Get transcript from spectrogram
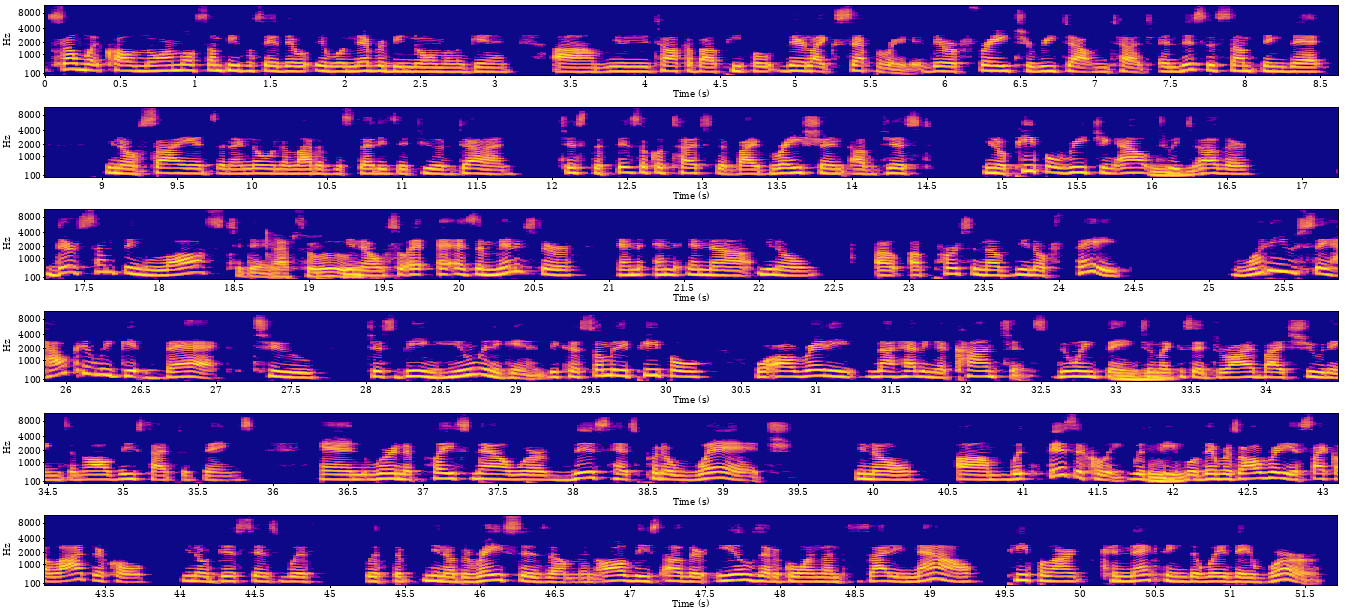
somewhat call normal? Some people say there, it will never be normal again. Um, you know, you talk about people, they're like separated. They're afraid to reach out and touch. And this is something that, you know, science, and I know in a lot of the studies that you have done, just the physical touch, the vibration of just, you know, people reaching out to each Mhm. other there's something lost today. Absolutely. You know, so a, as a minister and, and, and, uh, you know, a, a person of, you know, faith, what do you say? How can we get back to just being human again? Because so many people were already not having a conscience, doing things, Mhm. and like you said, drive-by shootings and all these types of things. And we're in a place now where this has put a wedge, you know, um, with physically with Mhm. people. There was already a psychological, you know, distance with with the you know the racism and all these other ills that are going on in society. Now people aren't connecting the way they were.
